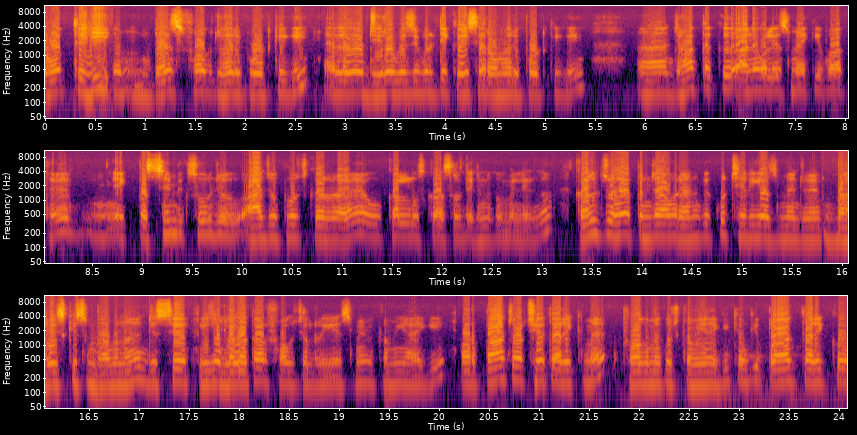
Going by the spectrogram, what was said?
बहुत ही डेंस फॉग जो है रिपोर्ट की गई। लगभग ज़ीरो विजिबिलिटी कई शहरों में रिपोर्ट की गई। जहाँ तक आने वाले समय की बात है, एक पश्चिम विक्षोभ जो आज अप्रोच कर रहा है, वो कल उसका असर देखने को मिलेगा। कल जो है पंजाब हरियाणा के कुछ एरियाज़ में जो है बारिश की संभावना है, जिससे ये जो लगातार फॉग चल रही है, इसमें भी कमी आएगी। और पाँच और छह तारीख में फॉग में कुछ कमी आएगी, क्योंकि पाँच तारीख को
